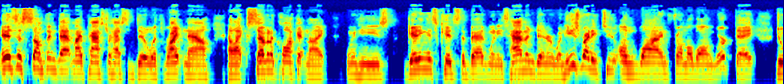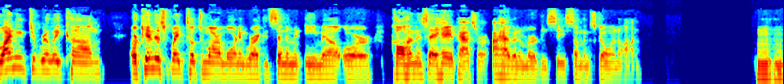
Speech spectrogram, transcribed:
is this something that my pastor has to deal with right now at like seven o'clock at night when he's getting his kids to bed when he's having dinner when he's ready to unwind from a long workday do i need to really come or can this wait till tomorrow morning where I can send him an email or call him and say, "Hey, pastor, I have an emergency. Something's going on." Mm-hmm.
